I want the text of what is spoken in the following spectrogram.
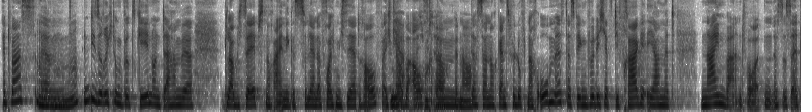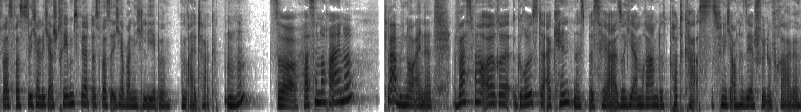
etwas? Ähm, in diese Richtung wird's gehen und da haben wir, glaube ich, selbst noch einiges zu lernen. Da freue ich mich sehr drauf, weil ich Ja, glaube ich auch, mich auch, ähm, genau. dass da noch ganz viel Luft nach oben ist. Deswegen würde ich jetzt die Frage eher mit Nein beantworten. Es ist etwas, was sicherlich erstrebenswert ist, was ich aber nicht lebe im Alltag. So, hast du noch eine? Klar habe ich noch eine. Was war eure größte Erkenntnis bisher, also hier im Rahmen des Podcasts? Das finde ich auch eine sehr schöne Frage.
